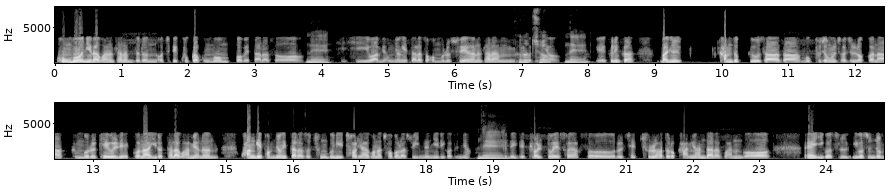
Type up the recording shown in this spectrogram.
공무원이라고 하는 사람들은 어차피 국가 공무원법에 따라서 네, 지시와 명령에 따라서 업무를 수행하는 사람이거든요. 그렇죠. 네, 예, 그러니까 만일 감독 교사가 뭐 부정을 저질렀거나 근무를 게을리했거나 이렇다라고 하면은 관계 법령에 따라서 충분히 처리하거나 처벌할 수 있는 일이거든요. 네. 근데 이제 별도의 서약서를 제출하도록 강요한다라고 하는 것, 예, 이것을 이것은 좀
